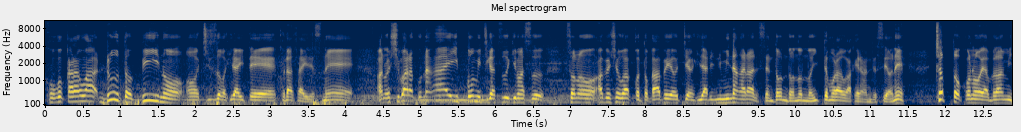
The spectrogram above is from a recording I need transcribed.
ここからはルート B の地図を開いてくださいですね。あの、しばらく長い一本道が続きます。その安倍小学校とか安倍幼稚園を左に見ながらですね、どんどんどんどん行ってもらうわけなんですよね。ちょっとこの山田道、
